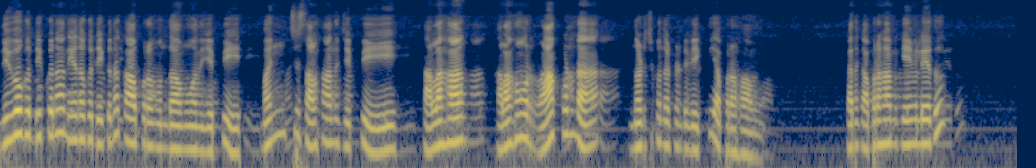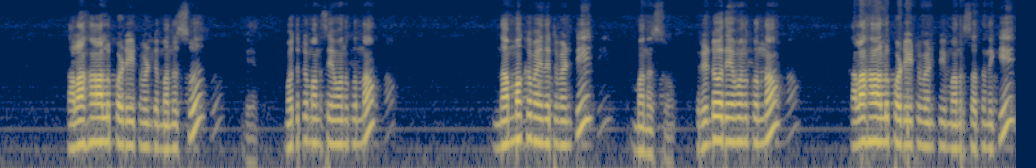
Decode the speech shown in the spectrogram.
నువ్వు ఒక దిక్కున నేను ఒక దిక్కున కాపురం ఉందాము అని చెప్పి మంచి సలహాను చెప్పి కలహా కలహం రాకుండా నడుచుకున్నటువంటి వ్యక్తి అబ్రహాము. కనుక అబ్రహాంకి ఏమి లేదు? కలహాలు పడేటువంటి మనస్సు లేదు. మొదటి మనసు ఏమనుకున్నాం నమ్మకమైనటువంటి మనస్సు. రెండవది ఏమనుకున్నాం కలహాలు పడేటువంటి మనస్సు అతనికి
